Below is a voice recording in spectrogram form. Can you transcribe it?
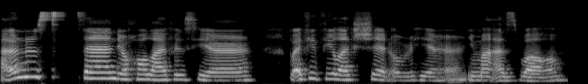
i understand your whole life is here but if you feel like shit over here you might as well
